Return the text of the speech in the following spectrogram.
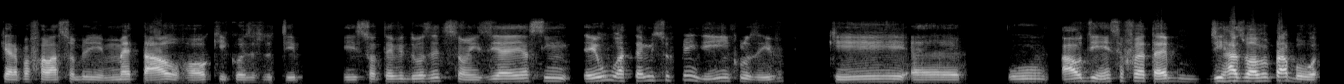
que era para falar sobre metal, rock e coisas do tipo. E só teve duas edições. E aí, assim, eu até me surpreendi, inclusive, que é, o, a audiência foi até de razoável para boa.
